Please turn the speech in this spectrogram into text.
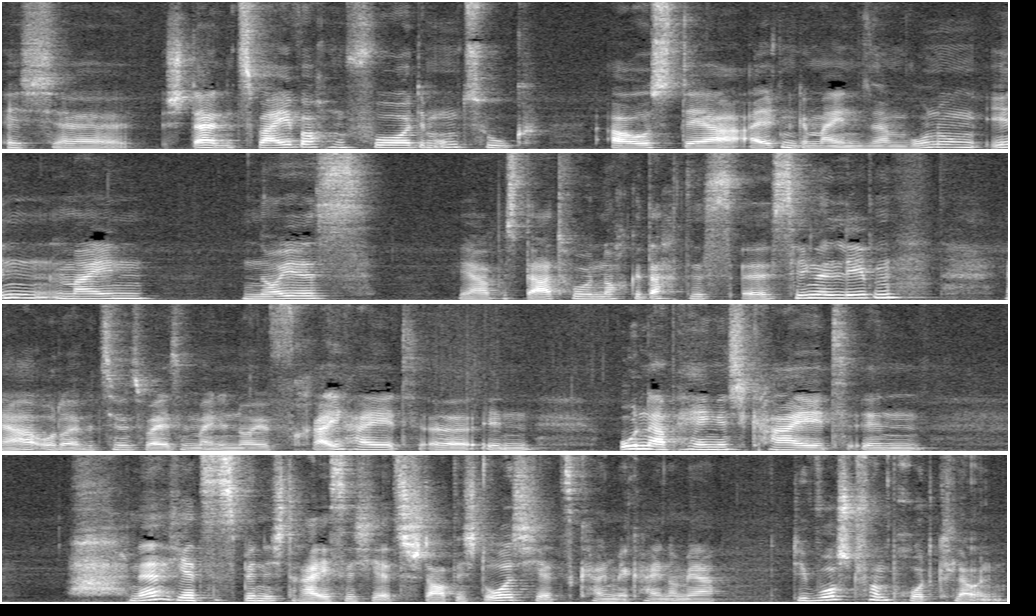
Ich äh, stand zwei Wochen vor dem Umzug aus der alten gemeinsamen Wohnung in mein neues ja, bis dato noch gedachtes äh, Single-Leben, ja, oder beziehungsweise meine neue Freiheit äh, in Unabhängigkeit, in, ne, jetzt bin ich 30, jetzt starte ich durch, jetzt kann mir keiner mehr die Wurst vom Brot klauen.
